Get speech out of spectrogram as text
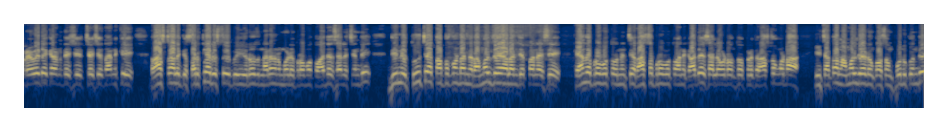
ప్రైవేటీకరణ చేసేదానికి రాష్ట్రాలకి సర్కులర్ ఇస్తూ ఈ రోజు నరేంద్ర మోడీ ప్రభుత్వం ఆదేశాలు ఇచ్చింది. దీన్ని తూచే తప్పకుండా మీరు అమలు చేయాలని చెప్పనేసి కేంద్ర ప్రభుత్వం నుంచి రాష్ట్ర ప్రభుత్వానికి ఆదేశాలు ఇవ్వడంతో ప్రతి రాష్ట్రం కూడా ఈ చట్టాలను అమలు చేయడం కోసం పూనుకుంది.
